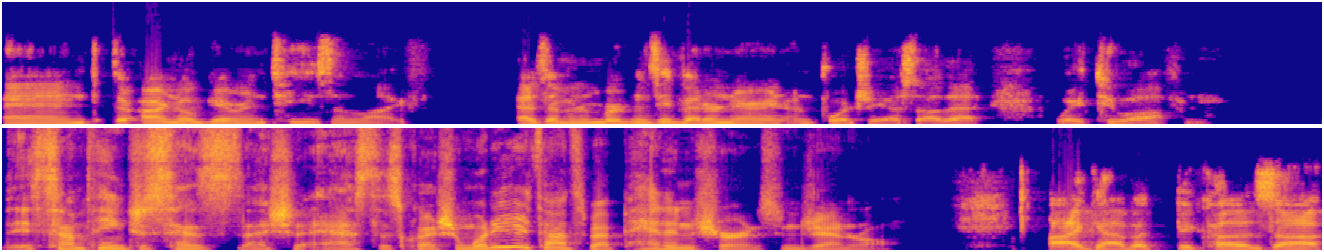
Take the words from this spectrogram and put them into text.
and there are no guarantees in life. As I'm an emergency veterinarian, unfortunately, I saw that way too often. Something just has. I should ask this question. What are your thoughts about pet insurance in general? I have it because uh,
